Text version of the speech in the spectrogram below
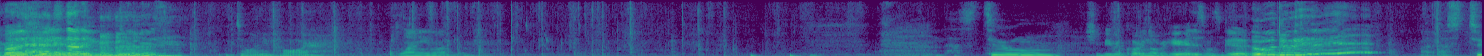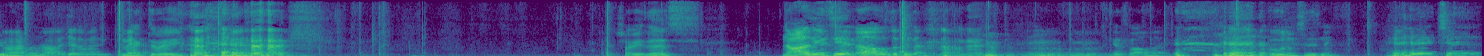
Bro, it's really not him. 24. 21. Two. Should be recording over here. This one's good. Oh, dude. That's two. I don't know, gentlemen. Activate. Show you this. No, I didn't see it. No, I was looking at. No, okay. Mm, mm, guess what? Ooh, let me see this nigga. Hey, chill.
